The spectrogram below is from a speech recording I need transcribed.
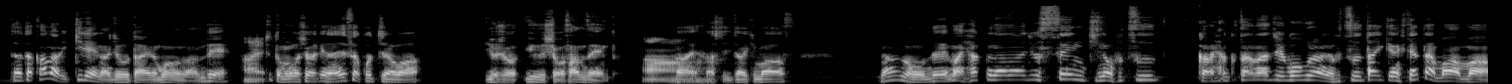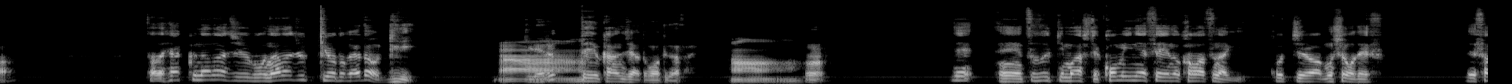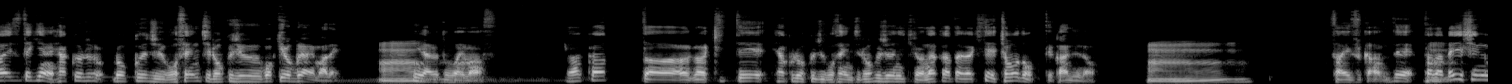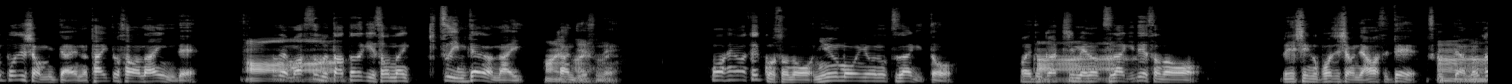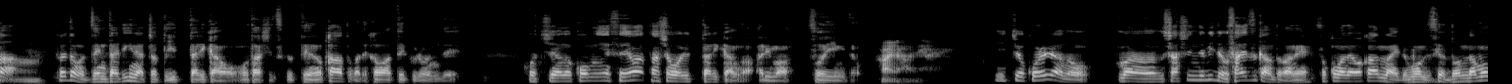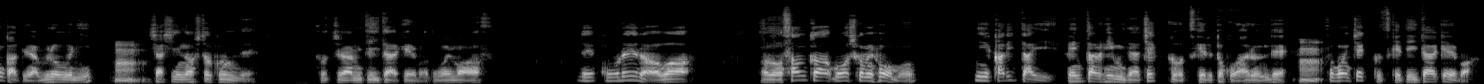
ただかなり綺麗な状態のものなんで、はいちょ。っと申し訳ないですが、こちらは優勝、優勝3000円と、ああ。はい、させていただきます。なので、まあ170センチの普通から175ぐらいの普通体験の人やったら、まあまあ、ただ175、70キロとかやとギリ。切れるっていう感じやと思ってください。ああ。で、えー続きまして、コミネ製の革つなぎ。こちらは無償です。で、サイズ的には165センチ、65キロぐらいまでうん。になると思います。中田が来て、165センチ、62キロ、中田が来て、ちょうどって感じのうん。サイズ感で、ただうんレーシングポジションみたいなタイトさはないんで、ああ。まっすぐ立った時にそんなにきついみたいなのはない感じですね。はいはいはいこの辺は結構その入門用のつなぎと、割とガチめのつなぎでその、レーシングポジションに合わせて作ってあるのか、それとも全体的なちょっとゆったり感を持たして作ってるのかとかで変わってくるんで、こちらのコンビニ性は多少ゆったり感があります。そういう意味でも。はいはい。一応これらの、まあ、写真で見てもサイズ感とかね、そこまでわかんないと思うんですけど、どんなもんかっていうのはブログにうん。写真載しとくんで、そちら見ていただければと思います。で、これらは、あの、参加申し込みフォームに借りたいレンタル品みたいなチェックをつけるとこがあるんで、うん。そこにチェックつけていただければ、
